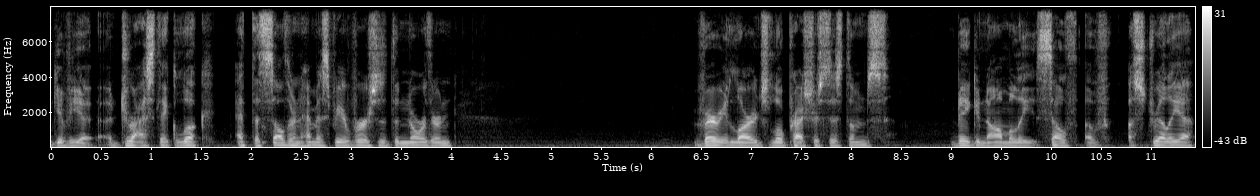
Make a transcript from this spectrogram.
Give you a, a drastic look at the southern hemisphere versus the northern. Very large low pressure systems, big anomaly south of Australia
